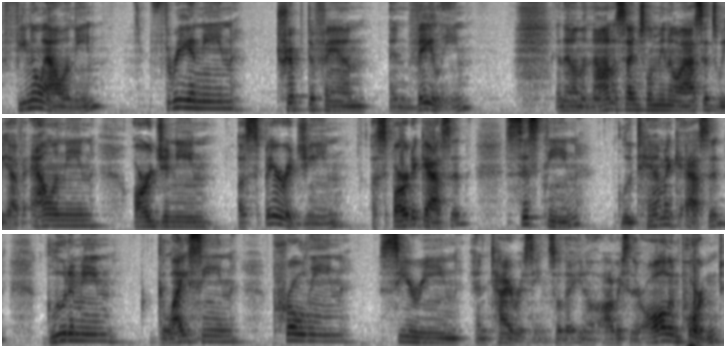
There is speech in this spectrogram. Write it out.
phenylalanine, threonine, tryptophan, and valine. And then on the non essential amino acids, we have alanine, arginine, asparagine, aspartic acid, cysteine, glutamic acid, glutamine, glycine, proline, serine, and tyrosine. So that you know, obviously they're all important,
